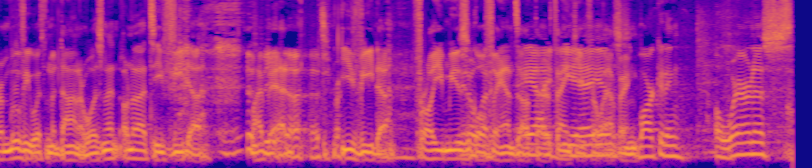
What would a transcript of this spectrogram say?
or a movie with Madonna, wasn't it? Oh no, that's Evita. My bad. Evita, that's right. Evita. For all you musical fans out there, thank you for laughing. Marketing, awareness,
